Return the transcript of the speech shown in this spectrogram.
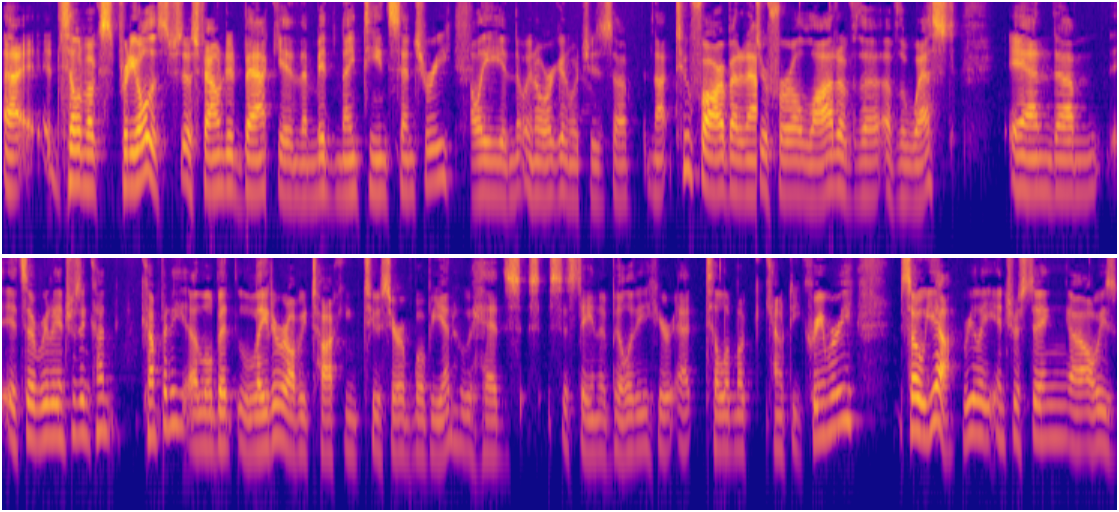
Uh, Tillamook's pretty old. It was founded back in the mid 19th century, in, in Oregon, which is uh, not too far, but an answer for a lot of the of the West and um, it's a really interesting con- company. A little bit later, I'll be talking to Sarah Beaubien, who heads sustainability here at Tillamook County Creamery. So, yeah, really interesting. Uh, always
